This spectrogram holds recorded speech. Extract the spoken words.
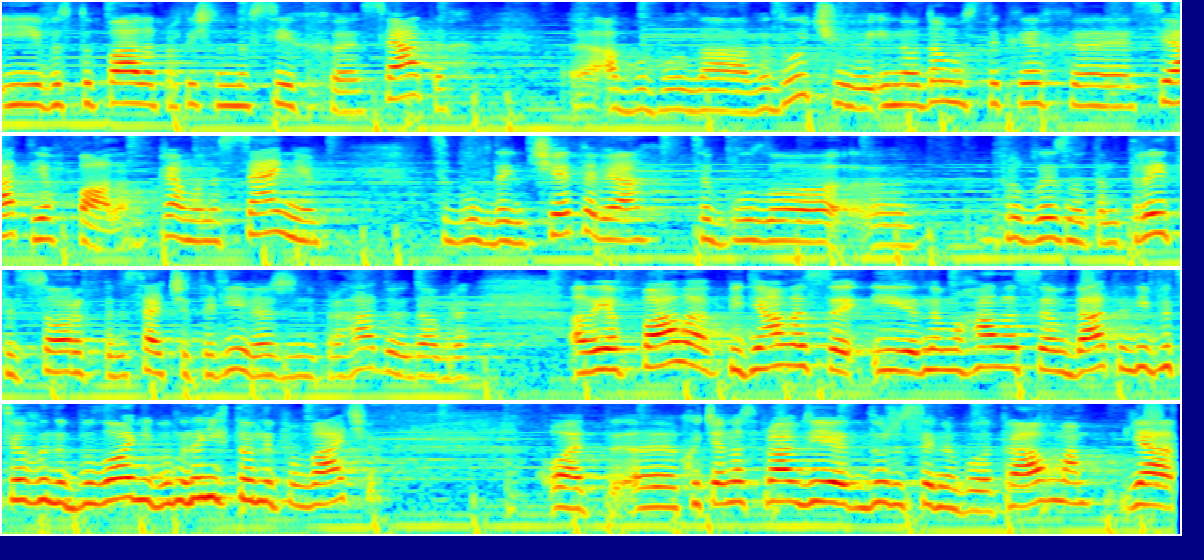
і виступала практично на всіх святах або була ведучою. І на одному з таких е, свят я впала прямо на сцені. Це був день вчителя. Це було е, приблизно там 30, 40, 50 вчителів, я вже не пригадую добре. Але я впала, піднялася і намагалася вдати, ніби цього не було, ніби мене ніхто не побачив. От, е, хоча насправді дуже сильна була травма. Я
